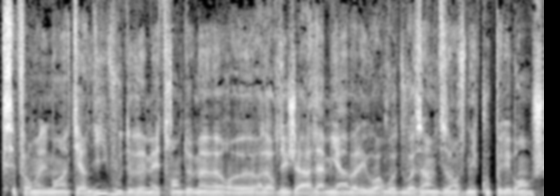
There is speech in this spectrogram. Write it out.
C'est formellement interdit. Vous devez mettre en demeure, euh, alors déjà à l'amiable, allez voir votre voisin en disant venez couper les branches.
